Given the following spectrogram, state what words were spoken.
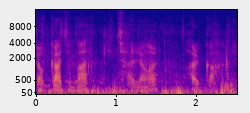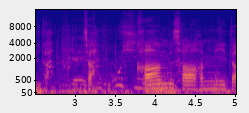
여기까지만 촬영을 할까 합니다. 자, 감사합니다.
